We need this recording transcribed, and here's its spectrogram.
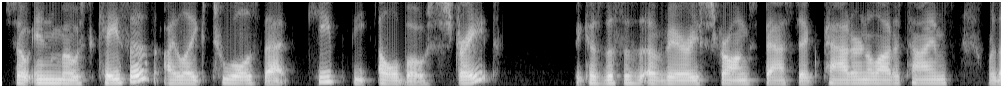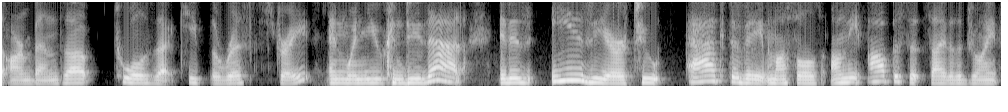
So in most cases, I like tools that keep the elbow straight because this is a very strong spastic pattern a lot of times where the arm bends up. Tools that keep the wrist straight. And when you can do that, it is easier to activate muscles on the opposite side of the joint,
